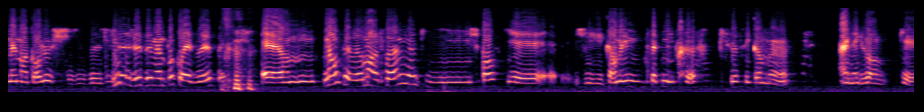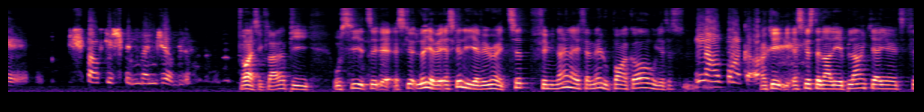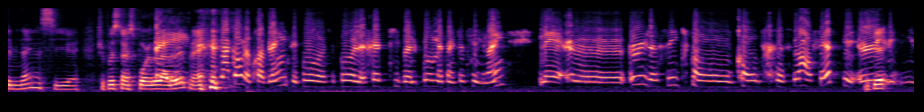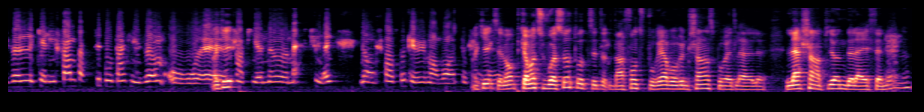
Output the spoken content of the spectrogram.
même encore là, je, je, sais même pas quoi dire. euh, non, c'est vraiment le fun. Puis je pense que j'ai quand même fait mes preuves. Puis ça, c'est comme un, exemple que je pense que je fais une bonne job. Là. Ouais, c'est clair. Puis aussi, est-ce que là, il y avait, est-ce qu'il y avait eu un titre féminin à la FML ou pas encore ou il était... Non, pas encore. Ok, est-ce que c'était dans les plans qu'il y ait un titre féminin là, si, euh, Je sais pas si c'est un spoiler ben, alert, mais. c'est encore le problème, c'est pas, pas le fait qu'ils veulent pas mettre un titre féminin, mais euh, eux, je sais qu'ils sont contre ça, en fait. Et eux, ils, veulent que les femmes participent autant que les hommes au euh, championnat masculin. Donc, je pense pas qu'eux vont avoir un Ok, c'est bon. Puis comment tu vois ça, toi? Dans le fond, tu pourrais avoir une chance pour être la, la, championne de la FML, là?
